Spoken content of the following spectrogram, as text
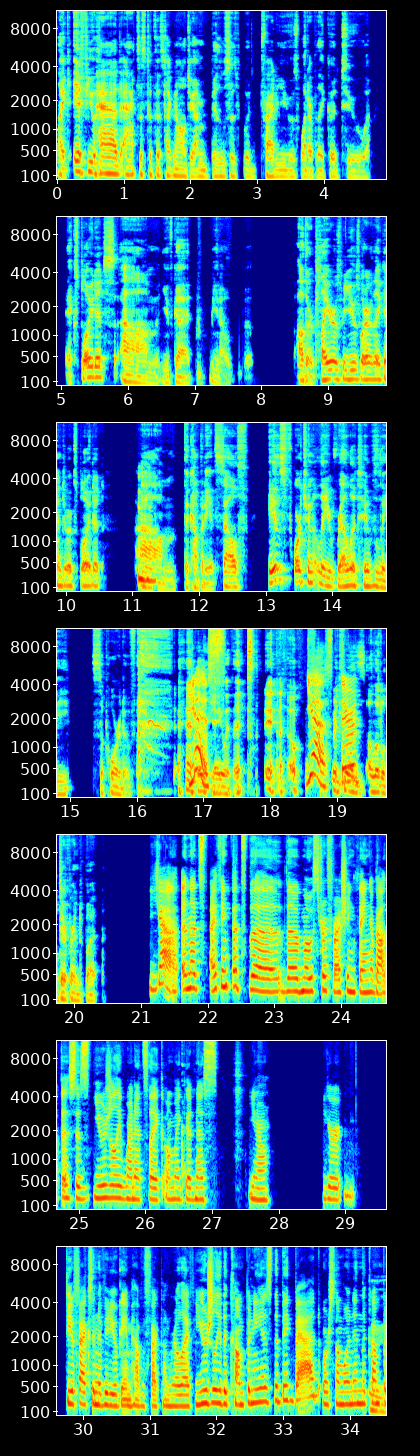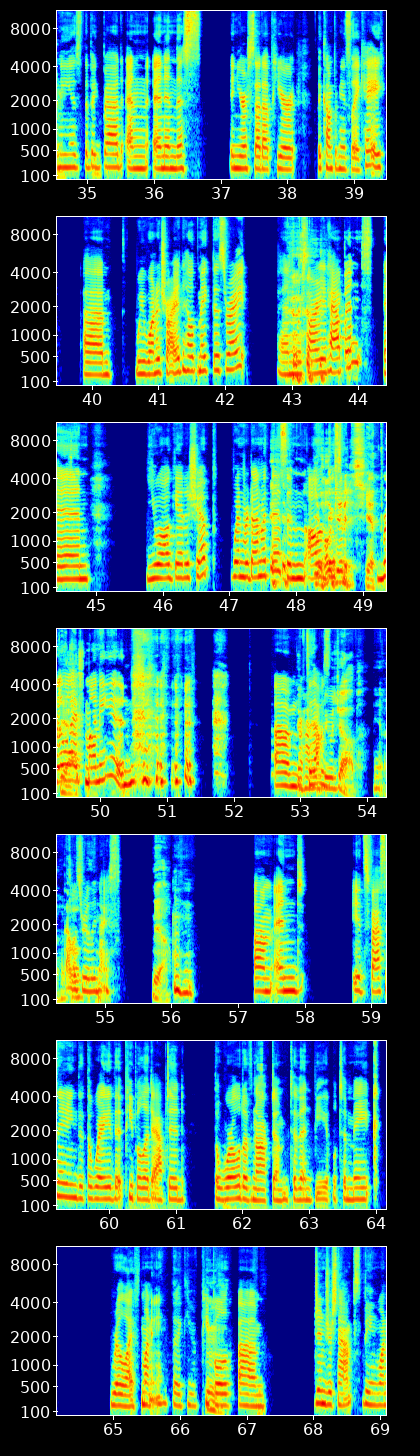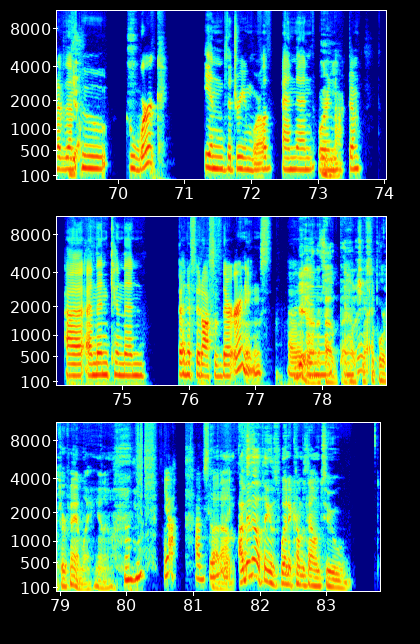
like, if you had access to this technology, I mean, businesses would try to use whatever they could to exploit it. Um, you've got you know other players will use whatever they can to exploit it. Mhm. Um, the company itself is fortunately relatively supportive Yes. okay with it, you know, yes, which there's was a little different, but Yeah, and that's I think that's the the most refreshing thing about this is usually when it's like, oh my goodness, you know, your the effects in a video game have effect on real life. Usually the company is the big bad or someone in the Mm. company is the big bad and and in this in your setup here, the company is like, "Hey, um we want to try and help make this right and we're sorry it happened and you all get a ship when we're done with this and all of this get a ship. real Yeah. life money and um They're so that was do a job. Yeah, that was all. really nice yeah. hmm um and it's fascinating that the way that people adapted the world of Noctem to then be able to make real life money like you have people um ginger snaps being one of them Yeah. who who work in the dream world and then or in Mhm. Noctem uh, and then can then benefit off of their earnings uh, Yeah, in- that's how, how she supports her family, you know. Mhm. Yeah, But, absolutely. um, I mean, the other thing is when it comes down to,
